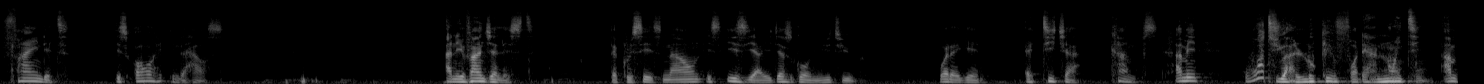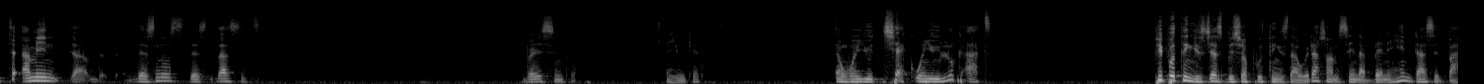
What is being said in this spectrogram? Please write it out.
Find it. It's all in the house. An evangelist, the crusades now is easier. You just go on YouTube. What again? A teacher, camps. I mean, what you are looking for, the anointing. I'm t- i mean, uh, there's no, there's, that's it. Very simple. And you get it. And when you check, when you look at, people think it's just Bishop who thinks that way. That's why I'm saying that Benny Hinn does it, but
